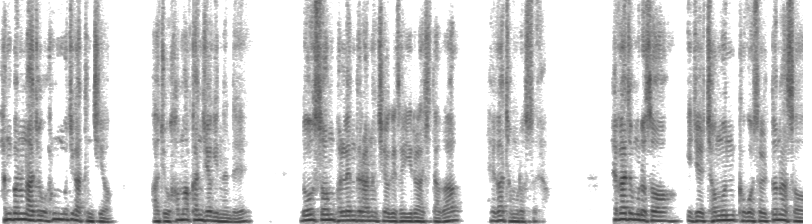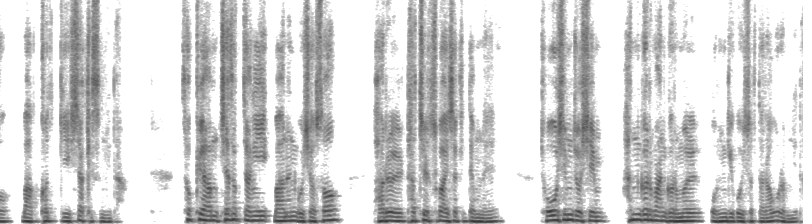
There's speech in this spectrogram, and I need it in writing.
한 번은 아주 황무지 같은 지역, 아주 험악한 지역이 있는데 노썸벌랜드라는 지역에서 일을 하시다가 해가 저물었어요. 해가 저물어서 이제 저문 그곳을 떠나서 막 걷기 시작했습니다. 석회암 채석장이 많은 곳이어서 발을 다칠 수가 있었기 때문에 조심조심 한 걸음 한 걸음을 옮기고 있었다라고 그럽니다.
